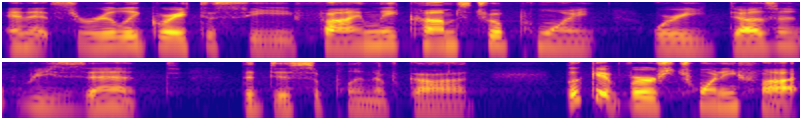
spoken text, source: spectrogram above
and it's really great to see. He finally comes to a point where he doesn't resent the discipline of God. Look at verse 25.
